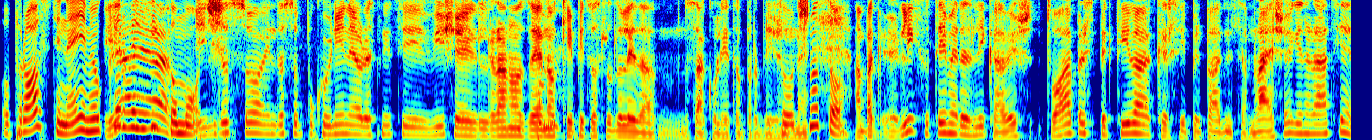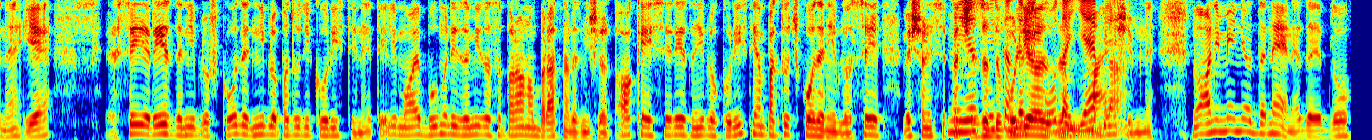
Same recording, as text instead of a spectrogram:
oprosti, ne, je imel kar ja, veliko moč. In da, so, in da so pokojnine v resnici više, ravno za eno kepico sladoleda, vsako leto približno. Točno ne. to. Ampak eh, lih v tem je razlika. Veš, tvoja perspektiva, ker si pripadnica mlajše generacije, ne, je. Se je res, da ni bilo škode, ni bilo pa tudi koristi. Ne? Teli moji boomeri za mizo so pa ravno obratno razmišljali. Ok, se je res, da ni bilo koristi, ampak tudi škode ni bilo. Vse, veš, oni se No, pač zadovoljijo mislim, z je manjšim. Ne? No, oni menijo, da ne, ne da, je bilo,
